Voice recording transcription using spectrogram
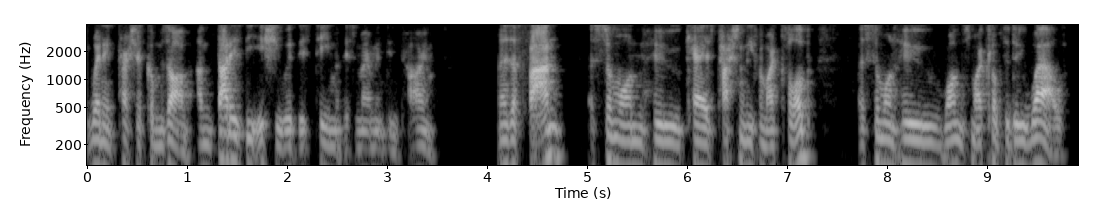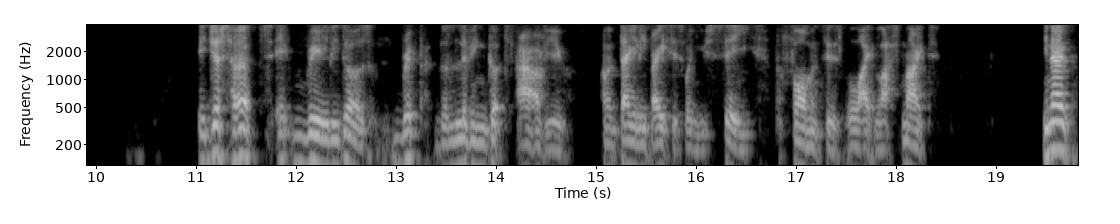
when pressure comes on. And that is the issue with this team at this moment in time. And as a fan, as someone who cares passionately for my club, as someone who wants my club to do well, it just hurts. It really does rip the living guts out of you on a daily basis when you see performances like last night. You know,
